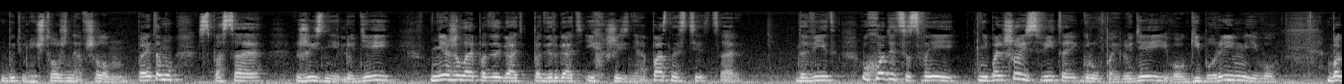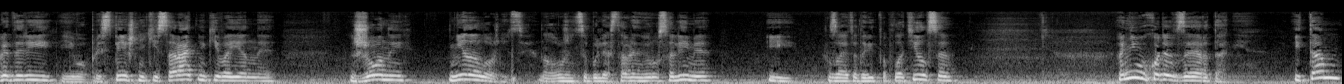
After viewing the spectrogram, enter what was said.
быть уничтожены Авшаломом. Поэтому, спасая жизни людей, не желая подвергать, подвергать их жизни опасности, царь Давид уходит со своей небольшой свитой группой людей, его гибурим, его богатыри, его приспешники, соратники военные, жены, не наложницы. Наложницы были оставлены в Иерусалиме, и за это Давид поплатился. Они уходят в Заиордание. И там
